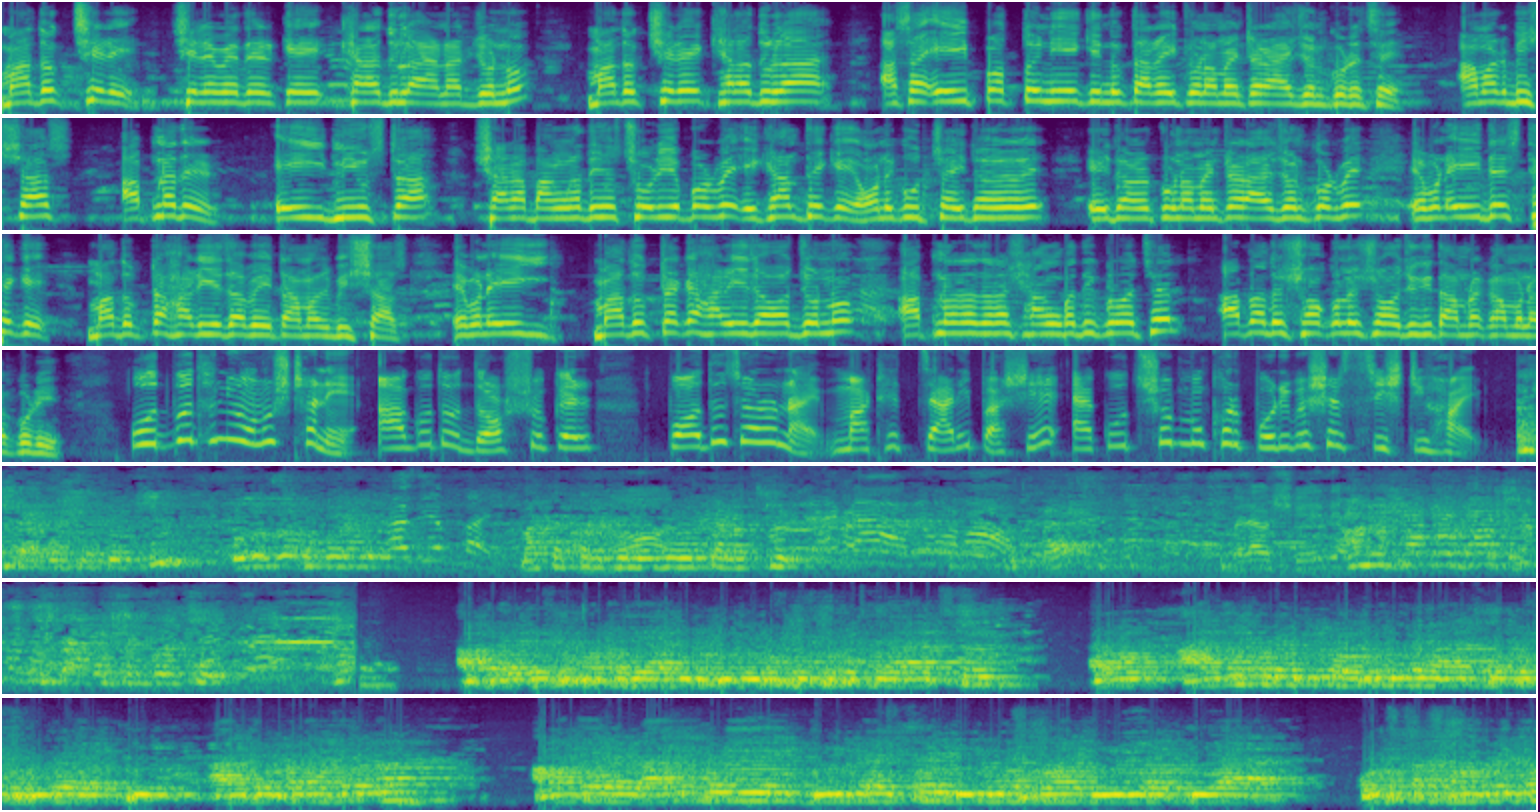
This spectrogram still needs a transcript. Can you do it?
মাদক ছেড়ে ছেলেমেয়েদেরকে খেলাধুলা আনার জন্য। মাদক ছেড়ে খেলাধুলা আসা এই প্রত্যয় নিয়ে কিন্তু তারা এই টুর্নামেন্টের আয়োজন করেছে। আমার বিশ্বাস আপনাদের এই নিউজটা সারা বাংলাদেশে ছড়িয়ে পড়বে এখান থেকে অনেক উৎসাহিত হয়ে এই ধরনের টুর্নামেন্টের আয়োজন করবে এবং এই দেশ থেকে মাদকটা হারিয়ে যাবে এটা আমার বিশ্বাস। এবং এই মাদকটাকে হারিয়ে যাওয়ার জন্য আপনারা যারা সাংবাদিক রয়েছেন আপনাদের সকলের সহযোগিতা আমরা কামনা করি। উদ্বোধনী অনুষ্ঠানে আগত দর্শকের পদচারণায় মাঠের চারিপাশে এক উৎসবমুখর পরিবেশের সৃষ্টি হয়। সকলে আমি আয়োজন করার জন্য আমাদের বিভিন্ন সময় বিভিন্ন আমরা সংগঠিত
